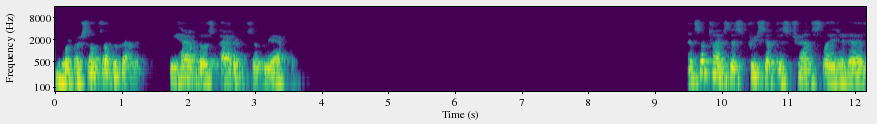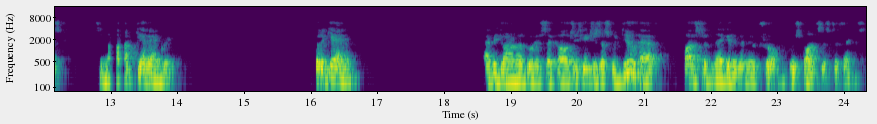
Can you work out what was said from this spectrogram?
work ourselves up about it. We have those patterns of reacting. And sometimes this precept is translated as to not get angry. But again, Abhidharma, Buddhist psychology teaches us we do have positive, negative, and neutral responses to things.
